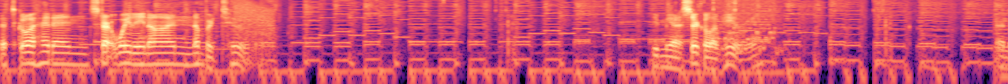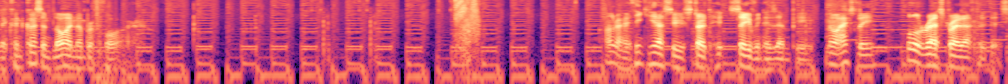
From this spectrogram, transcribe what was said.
Let's go ahead and start wailing on number two. Give me a circle of healing. And a concussion blow on number four. Alright, I think he has to start saving his MP. No, actually, we'll rest right after this.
